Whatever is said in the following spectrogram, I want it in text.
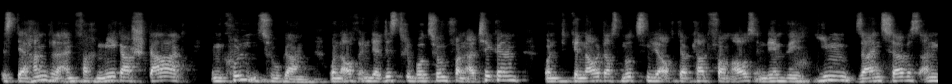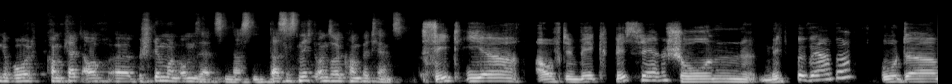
ist der Handel einfach mega stark im Kundenzugang und auch in der Distribution von Artikeln. Und genau das nutzen wir auf der Plattform aus, indem wir ihm sein Serviceangebot komplett auch äh, bestimmen und umsetzen lassen. Das ist nicht unsere Kompetenz. Seht ihr auf dem Weg bisher schon Mitbewerber oder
